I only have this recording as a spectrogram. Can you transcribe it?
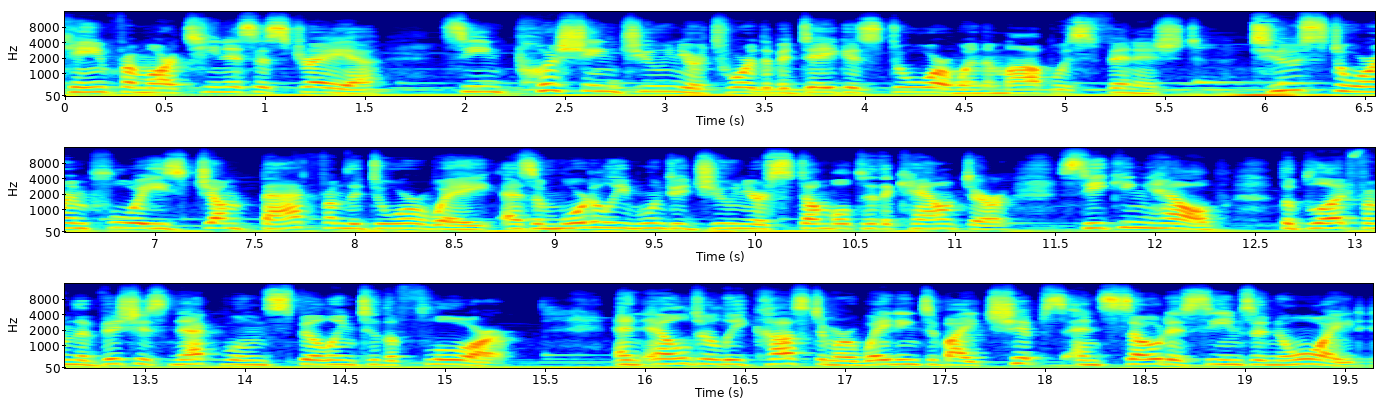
came from Martinez Estrella, seen pushing Junior toward the bodega's door when the mob was finished. Two store employees jumped back from the doorway as a mortally wounded Junior stumbled to the counter, seeking help, the blood from the vicious neck wound spilling to the floor. An elderly customer waiting to buy chips and soda seems annoyed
